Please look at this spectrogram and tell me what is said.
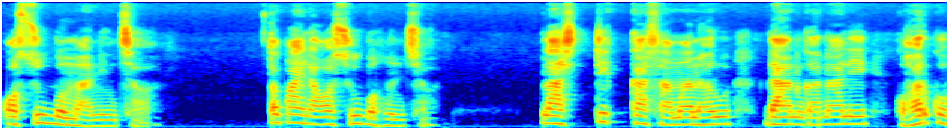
अशुभ मानिन्छ। तपाईँलाई अशुभ हुन्छ। प्लास्टिकका सामानहरू दान गर्नाले घरको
